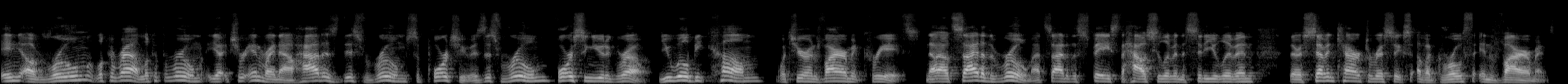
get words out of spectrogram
in a room, look around, look at the room that you're in right now. How does this room support you? Is this room forcing you to grow? You will become what your environment creates. Now, outside of the room, outside of the space, the house you live in, the city you live in, there are seven characteristics of a growth environment.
